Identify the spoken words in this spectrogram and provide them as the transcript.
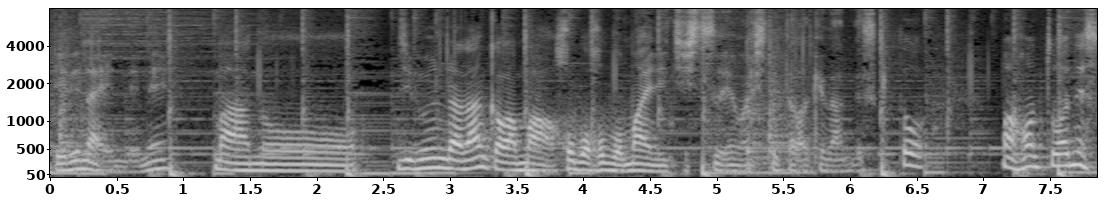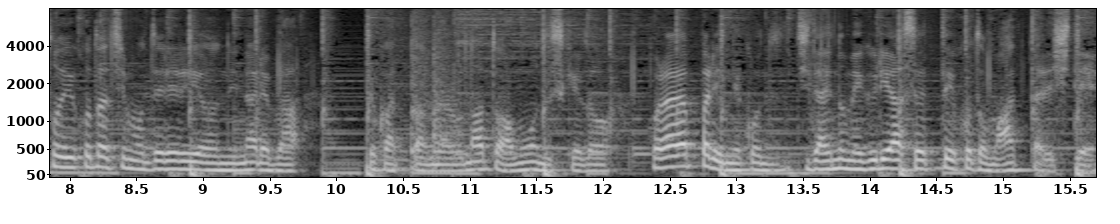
出れないんでねまああの自分らなんかはまあほぼほぼ毎日出演はしてたわけなんですけど、まあ、本当はねそういう子たちも出れるようになればよかったんだろうなとは思うんですけどこれはやっぱりねこの時代の巡り合わせっていうこともあったりして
